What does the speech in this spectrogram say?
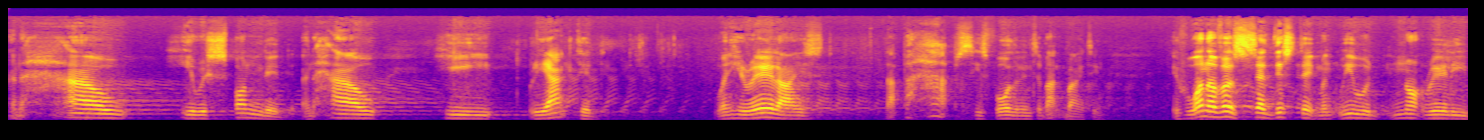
and how he responded and how he reacted when he realized that perhaps he's fallen into backbiting. If one of us said this statement, we would not really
